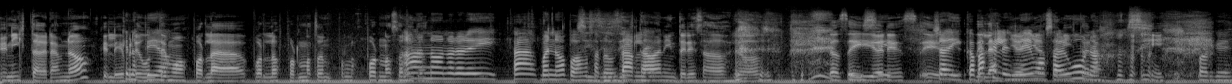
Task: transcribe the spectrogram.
en Instagram, ¿no? Que le preguntemos por la por los porno, por los pornos Ah, no, no lo leí. Ah, bueno, pues vamos a preguntarle. estaban interesados los, los seguidores. Eh, ya, y capaz que les leemos algunos. sí. Porque...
